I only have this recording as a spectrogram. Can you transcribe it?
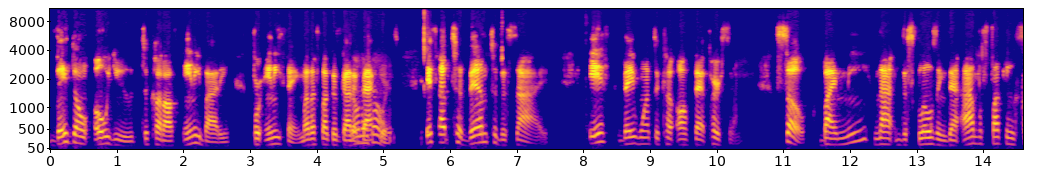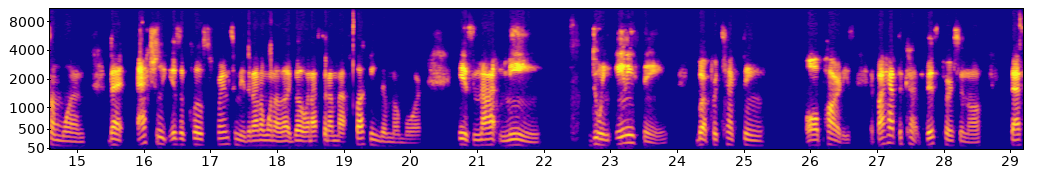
they don't owe you to cut off anybody for anything. Motherfuckers got No, it they don't. backwards. It's up to them to decide if they want to cut off that person. So by me not disclosing that I'm fucking someone that actually is a close friend to me that I don't want to let go, and I said I'm not fucking them no more, is not me doing anything but protecting all parties. If I have to cut this person off, that's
